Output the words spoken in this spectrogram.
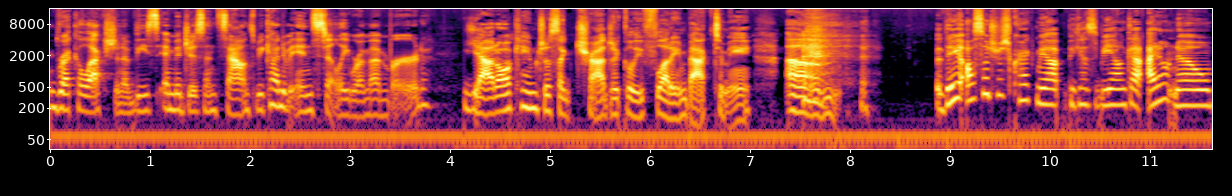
recollection of these images and sounds We kind of instantly remembered. Yeah, it all came just like tragically flooding back to me. Um, they also just cracked me up because Bianca, I don't know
